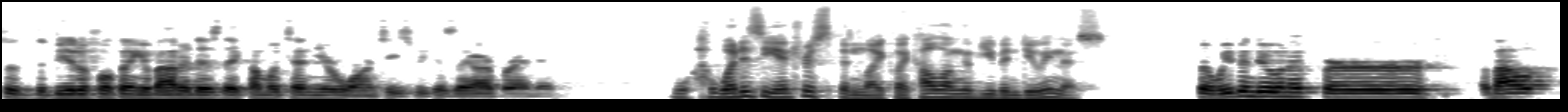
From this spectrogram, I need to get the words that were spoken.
So the beautiful thing about it is they come with ten year warranties because they are brand new. What has the interest been like? Like, how long have you been doing this? So we've been doing it for about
